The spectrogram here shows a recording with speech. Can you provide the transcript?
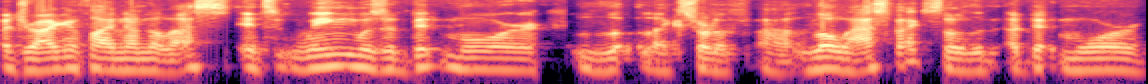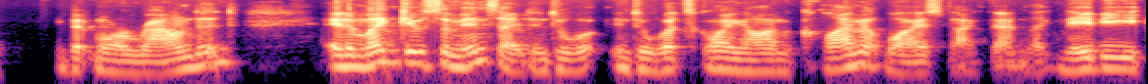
a dragonfly nonetheless. Its wing was a bit more like sort of uh, low aspect, so a bit more a bit more rounded, and it might give some insight into into what's going on climate wise back then. Like maybe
